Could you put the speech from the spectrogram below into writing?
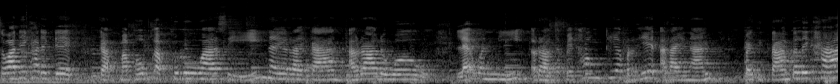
สวัสดีค่ะเด็กๆ กลับมาพบกับครูวาสีในรายการ Around the World และวันนี้เราจะไปท่องเที่ยวประเทศอะไรนั้น ไปติดตามกันเลยค่ะ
